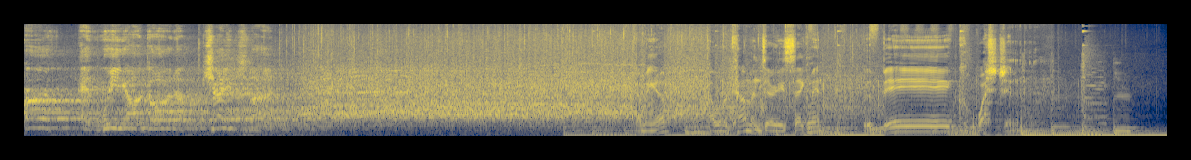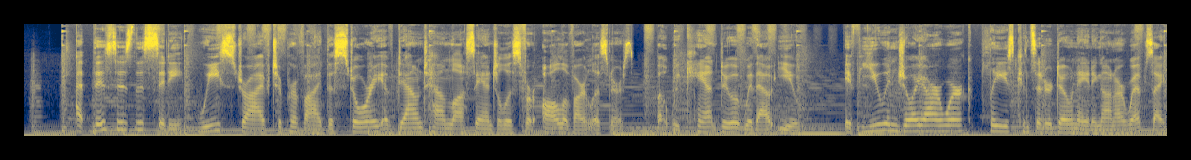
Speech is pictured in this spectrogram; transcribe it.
earth, and we are going to change that. Coming up, our commentary segment, The Big Question. At This Is the City, we strive to provide the story of downtown Los Angeles for all of our listeners, but we can't do it without you. If you enjoy our work, please consider donating on our website.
